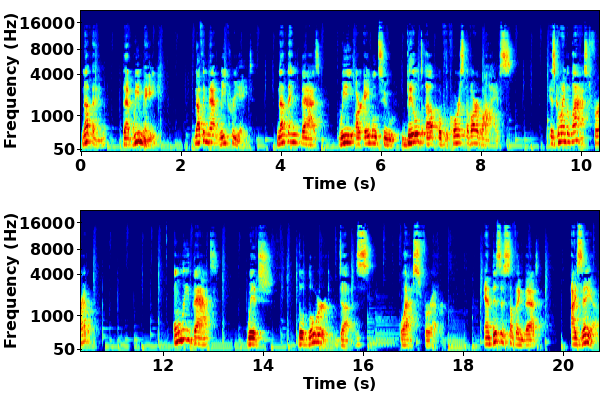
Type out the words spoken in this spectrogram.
Nothing that we make, nothing that we create, nothing that we are able to build up over the course of our lives is going to last forever. Only that which the Lord does lasts forever. And this is something that Isaiah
